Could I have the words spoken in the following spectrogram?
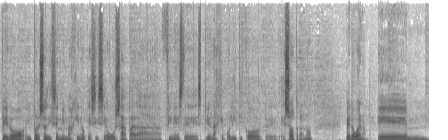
pero, y por eso dicen, me imagino que si se usa para fines de espionaje político, eh, es otra, ¿no? Pero bueno, em,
